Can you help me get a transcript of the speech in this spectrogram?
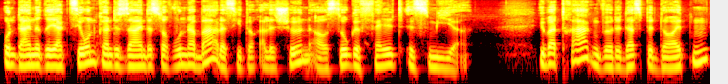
und deine Reaktion könnte sein, das ist doch wunderbar, das sieht doch alles schön aus, so gefällt es mir. Übertragen würde das bedeuten,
